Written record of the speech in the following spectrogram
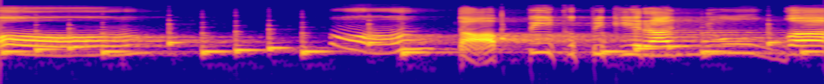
Oh. Hmm, tapi kepikiran juga.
